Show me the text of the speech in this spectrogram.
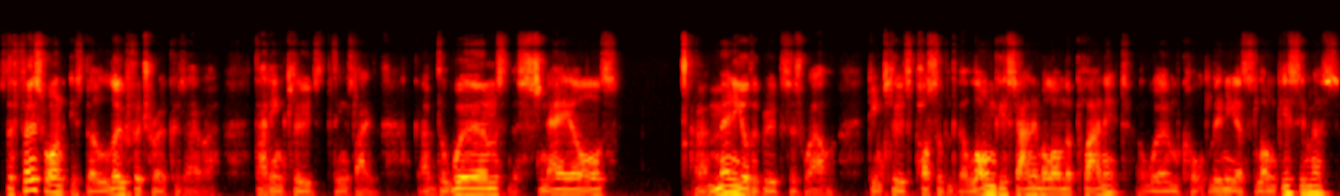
So the first one is the Lophotrochozoa. That includes things like uh, the worms, the snails, uh, many other groups as well. Includes possibly the longest animal on the planet, a worm called Lineus longissimus,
